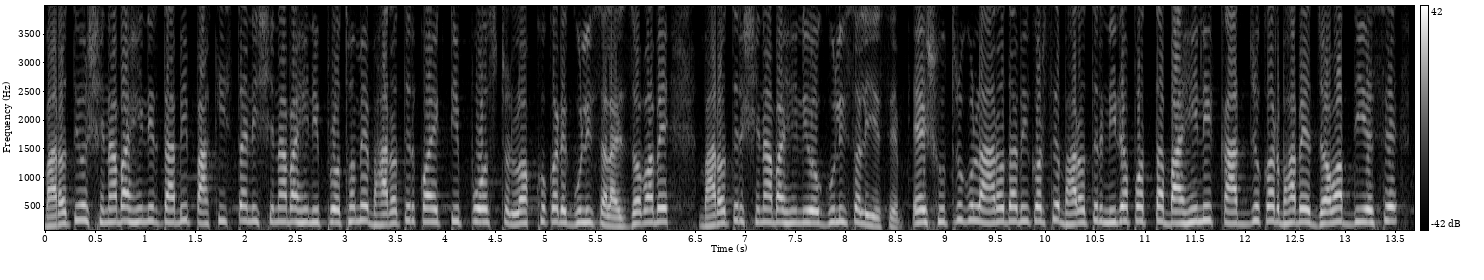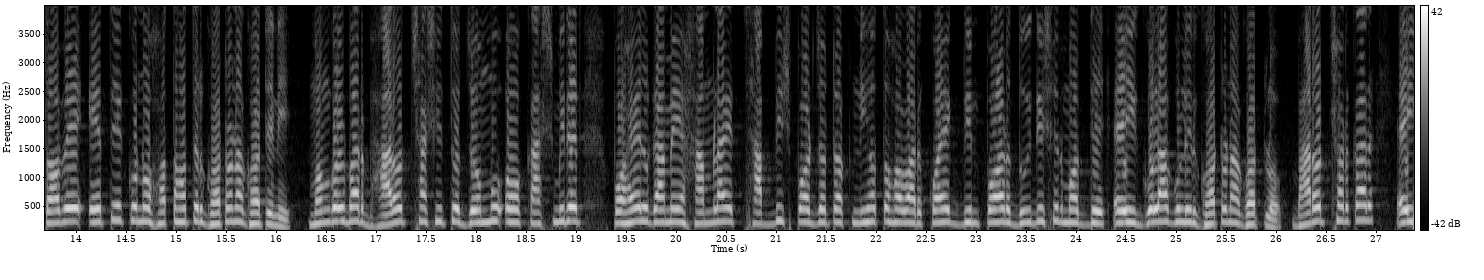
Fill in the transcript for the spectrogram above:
ভারতীয় সেনাবাহিনীর দাবি, পাকিস্তানি সেনাবাহিনী প্রথমে ভারতের কয়েকটি পোস্ট লক্ষ্য করে গুলি চালায়। জবাবে ভারতের সেনাবাহিনীও গুলি চালিয়েছে। এই সূত্রগুলো আরও দাবি করছে, ভারতের নিরাপত্তা বাহিনী কার্যকর ভাবে জবাব দিয়েছে, তবে এতে কোনো হতাহতের ঘটনা ঘটেনি। মঙ্গলবার ভারত শাসিত জম্মু ও কাশ্মীরের পহেলগামে হামলায় ২৬ পর্যটক নিহত হওয়ার কয়েকদিন পর দুই দেশের মধ্যে এই গোলাগুলির ঘটনা ঘটল। ভারত সরকার এই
